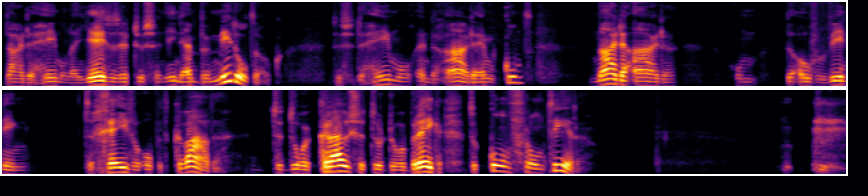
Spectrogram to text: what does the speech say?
daar de hemel en Jezus ertussenin. En bemiddelt ook tussen de hemel en de aarde. En komt naar de aarde om de overwinning te geven op het kwade. Te doorkruisen, te doorbreken, te confronteren.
